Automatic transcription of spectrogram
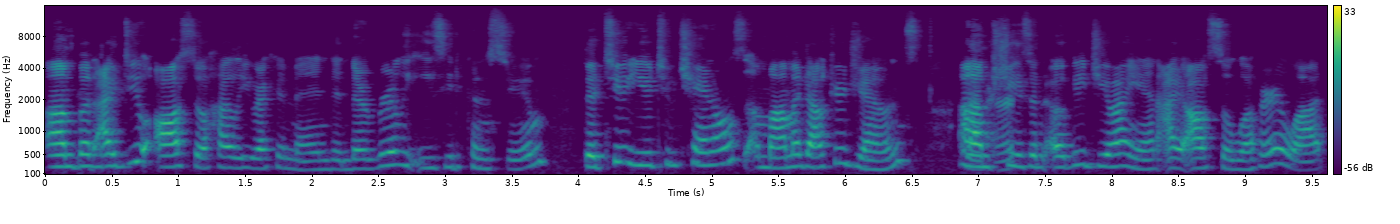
Um, but I do also highly recommend, and they're really easy to consume, the two YouTube channels, Mama Dr. Jones. Um, she's an OBGYN. I also love her a lot.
